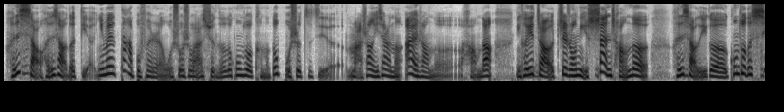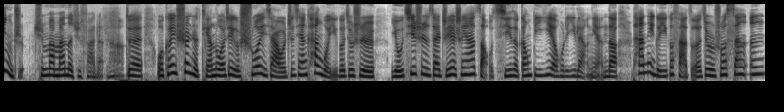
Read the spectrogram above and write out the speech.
很小很小的点，因为大部分人，我说实话，选择的工作可能都不是自己马上一下能爱上的行当。你可以找这种你擅长的。很小的一个工作的性质，去慢慢的去发展它。对我可以顺着田螺这个说一下，我之前看过一个，就是尤其是在职业生涯早期的，刚毕业或者一两年的，他那个一个法则就是说三 N，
